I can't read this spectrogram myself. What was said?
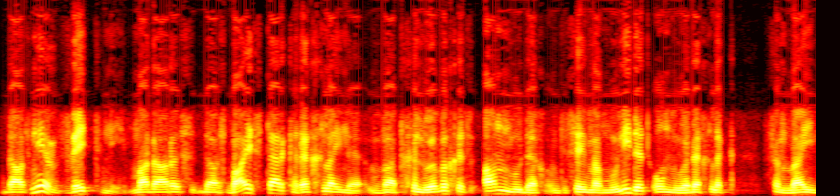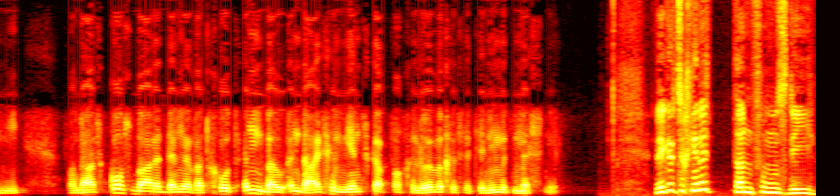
daar's nie 'n wet nie, maar daar is daar's baie sterk riglyne wat gelowiges aanmoedig om te sê maar moenie dit onnodiglik vir my nie, want daar's kosbare dinge wat God inbou in daai gemeenskap van gelowiges wat jy nie moet mis nie. Regtig so geen dan vir ons die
